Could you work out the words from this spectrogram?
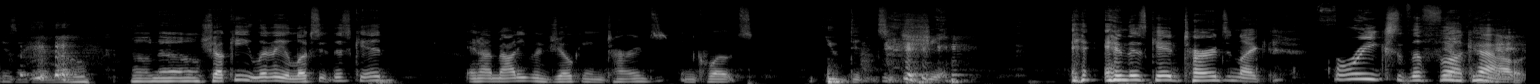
He's like, oh no. Oh no. Chucky literally looks at this kid, and I'm not even joking. Turns and quotes, "You didn't see shit." and this kid turns and like freaks the fuck Yeah, out.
